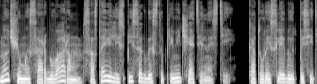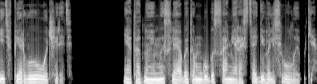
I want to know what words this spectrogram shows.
Ночью мы с Аргваром составили список достопримечательностей, которые следует посетить в первую очередь. И от одной мысли об этом губы сами растягивались в улыбке.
